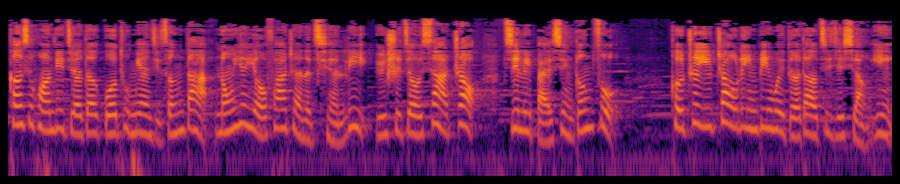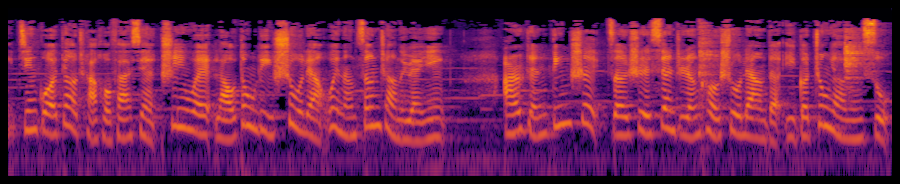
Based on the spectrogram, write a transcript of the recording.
康熙皇帝觉得国土面积增大，农业有发展的潜力，于是就下诏激励百姓耕作。可这一诏令并未得到积极响应。经过调查后发现，是因为劳动力数量未能增长的原因。而人丁税则是限制人口数量的一个重要因素。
